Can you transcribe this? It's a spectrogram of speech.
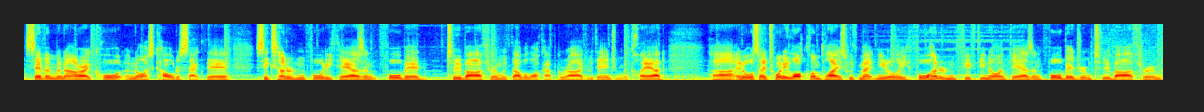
7 Monaro Court, a nice cul-de-sac there, 640,000, four bed, two bathroom with double lock-up garage with Andrew McLeod. Uh, and also 20 Lachlan Place with Matt Newley, 459,000, four bedroom, two bathroom,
